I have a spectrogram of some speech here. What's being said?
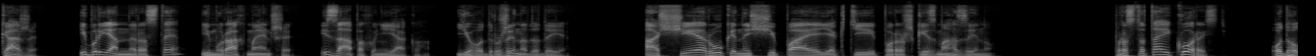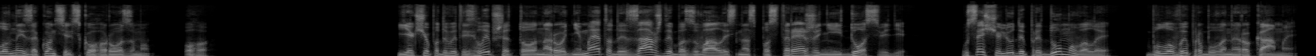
каже і бур'ян не росте, і мурах менше, і запаху ніякого. Його дружина додає. А ще руки не щіпає, як ті порошки з магазину. Простота і користь от головний закон сільського розуму. Ого. Якщо подивитись глибше, то народні методи завжди базувались на спостереженні й досвіді. Усе, що люди придумували, було випробуване роками,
